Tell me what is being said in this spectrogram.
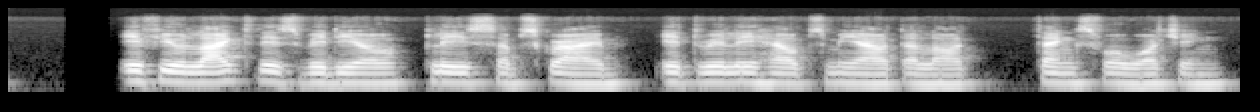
If you liked this video, please subscribe. It really helps me out a lot. Thanks for watching.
